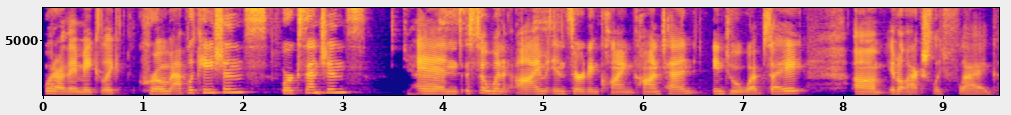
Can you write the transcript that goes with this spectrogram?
what are they make like Chrome applications or extensions Yes. And so when yes. I'm inserting client content into a website, um, it'll actually flag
